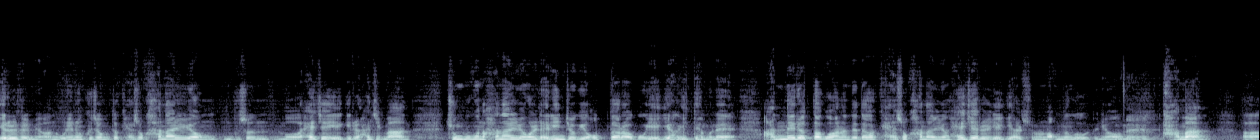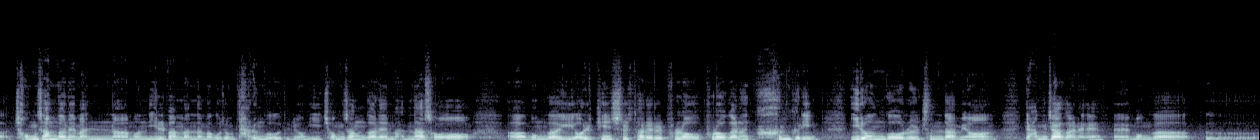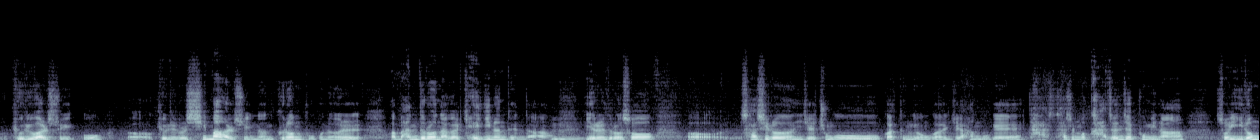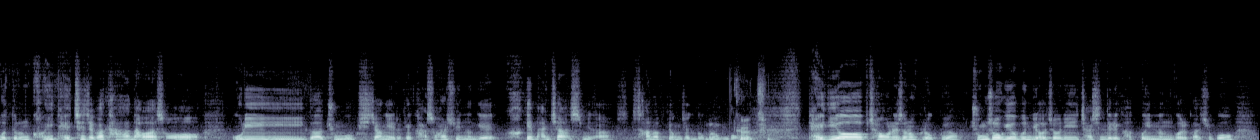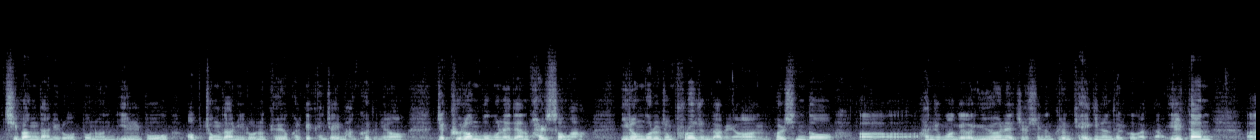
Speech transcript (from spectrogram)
예를 들면 우리는 그전부터 계속 한알령 무슨 뭐 해제 얘기를 하지만 중국은 한알령을 내린 적이 없다라고 얘기하기 때문에 안 내렸다고 하는 데다가 계속 한알령 해제를 얘기할 수는 없는 거거든요. 네. 다만 어, 정상 간의 만남은 일반 만남하고 좀 다른 거거든요. 이 정상 간에 만나서 어, 뭔가 이 얽힌 실타래를 풀어, 풀어가는 큰 그림 이런 거를 준다면 양자 간에 에, 뭔가 그 교류할 수 있고 어, 교류를 심화할 수 있는 그런 부분을 어, 만들어 나갈 계기는 된다. 음. 예를 들어서 어, 사실은 이제 중국 같은 경우가 이제 한국에 다 사실 뭐 가전제품이나 소위 이런 것들은 거의 대체제가 다 나와서 우리가 중국 시장에 이렇게 가서 할 수 있는 게 크게 많지 않습니다. 산업 경쟁도 그렇고. 음, 그렇죠. 대기업 차원에서는 그렇고요. 중소기업은 여전히 자신들이 갖고 있는 걸 가지고 지방 단위로 또는 일부 업종 단위로는 교역할 게 굉장히 많거든요. 이제 그런 부분에 대한 활성화 이런 거를 좀 풀어준다면 훨씬 더 어, 한중 관계가 유연해질 수 있는 그런 계기는 될 것 같다. 일단 어,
